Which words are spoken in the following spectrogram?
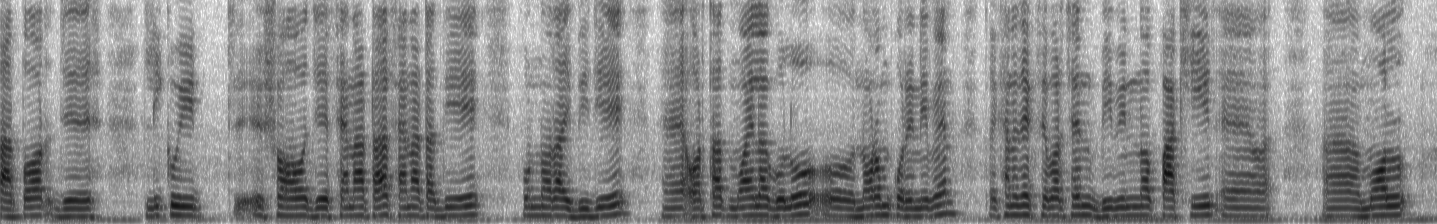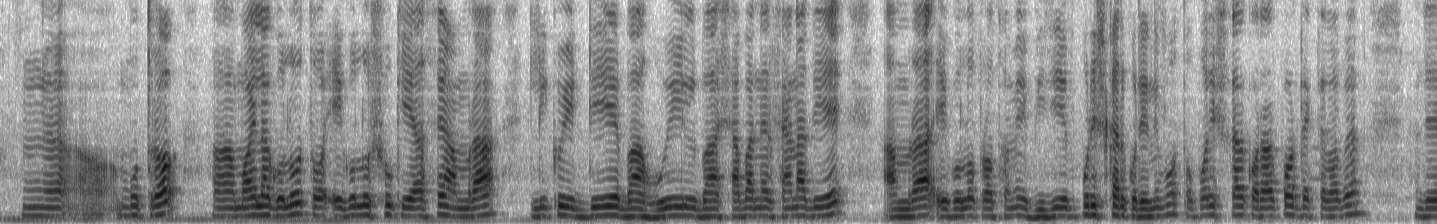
তারপর যে লিকুইড সহ যে ফেনাটা ফেনাটা দিয়ে পুনরায় ভিজিয়ে অর্থাৎ ময়লাগুলো নরম করে নেবেন। তো এখানে দেখতে পাচ্ছেন বিভিন্ন পাখির মল মূত্র ময়লাগুলো। তো এগুলো শুকিয়ে আছে। আমরা লিকুইড দিয়ে বা হুইল বা সাবানের ফেনা দিয়ে আমরা এগুলো প্রথমে ভিজিয়ে পরিষ্কার করে নেব। তো পরিষ্কার করার পর দেখতে পাবেন যে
